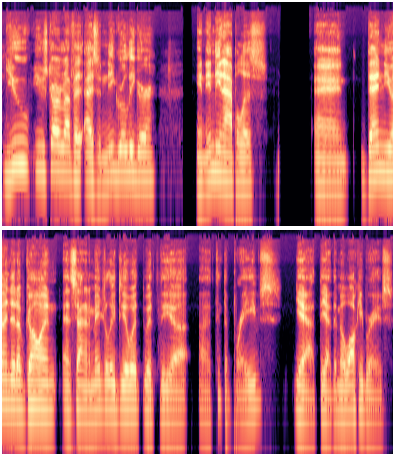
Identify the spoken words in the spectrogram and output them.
you you started off as a Negro leaguer in Indianapolis, and then you ended up going and signing a major league deal with with the uh, I think the Braves. Yeah, yeah, the Milwaukee Braves.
